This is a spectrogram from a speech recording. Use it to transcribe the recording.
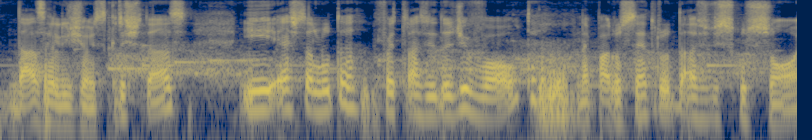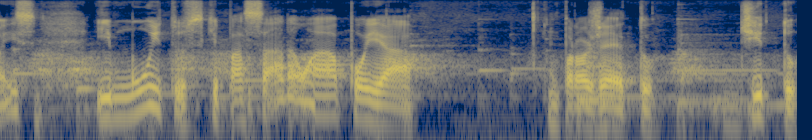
das religiões cristãs e esta luta foi trazida de volta né, para o centro das discussões e muitos que passaram a apoiar um projeto dito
